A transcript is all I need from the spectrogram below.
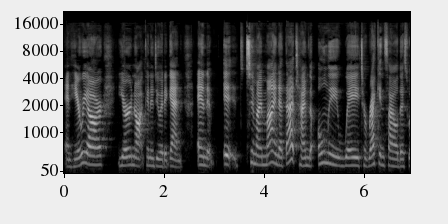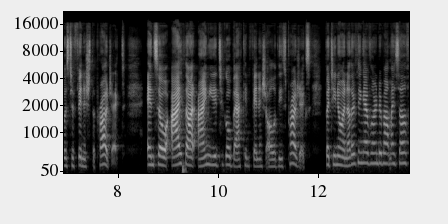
And here we are. You're not going to do it again. And it, to my mind at that time, the only way to reconcile this was to finish the project. And so I thought I needed to go back and finish all of these projects. But you know, another thing I've learned about myself,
